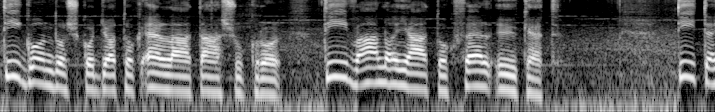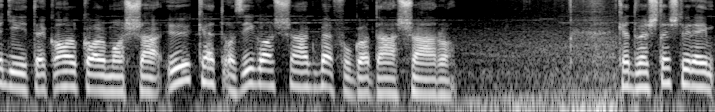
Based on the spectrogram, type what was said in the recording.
ti gondoskodjatok ellátásukról, ti vállaljátok fel őket, ti tegyétek alkalmassá őket az igazság befogadására. Kedves testvéreim,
